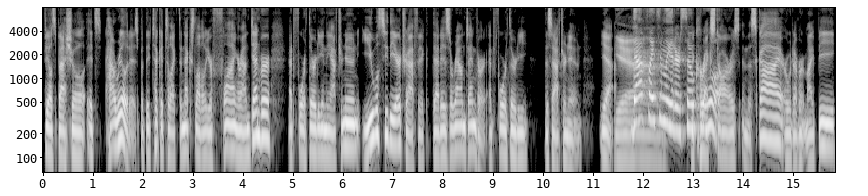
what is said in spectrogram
feel special. It's how real it is, but they took it to like the next level. You're flying around Denver at 4:30 in the afternoon. You will see the air traffic that is around Denver at 4:30 this afternoon. Yeah. Yeah. that flight simulator is so the correct cool. stars in the sky or whatever it might be.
